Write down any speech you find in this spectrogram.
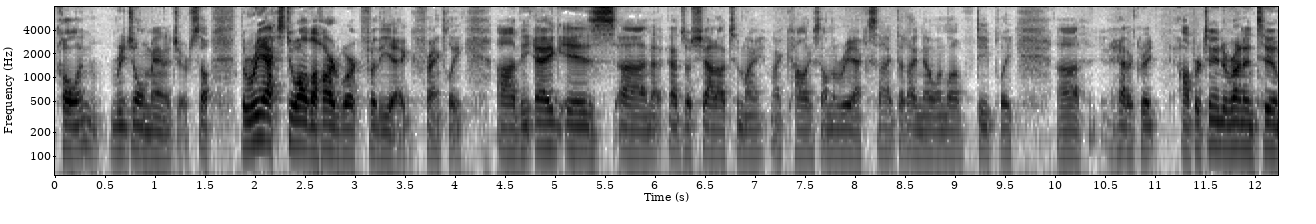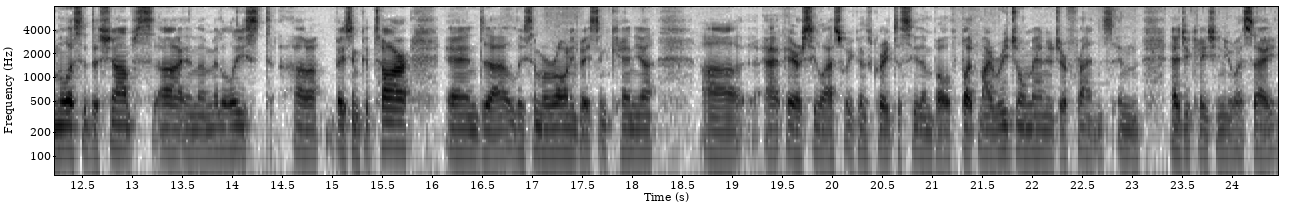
colon regional manager. So the REACs do all the hard work for the egg, frankly. Uh, the egg is, uh, as a shout out to my, my colleagues on the REAC side that I know and love deeply. Uh, had a great opportunity to run into Melissa Deschamps uh, in the Middle East, uh, based in Qatar, and uh, Lisa Moroney, based in Kenya uh, at AIRC last week. It was great to see them both. But my regional manager friends in Education USA,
